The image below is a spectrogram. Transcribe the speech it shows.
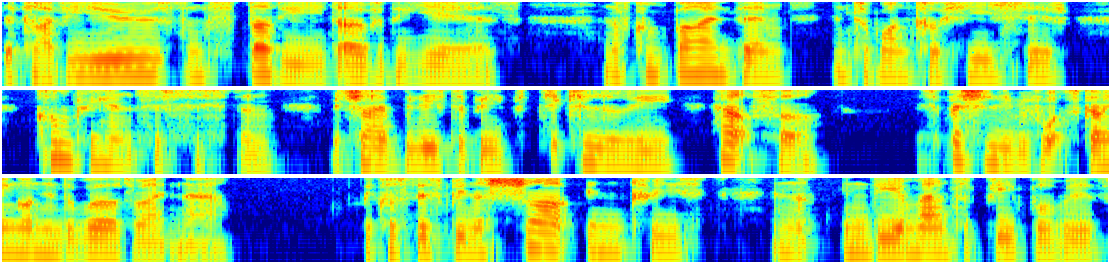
that I've used and studied over the years, and I've combined them into one cohesive, comprehensive system, which I believe to be particularly helpful, especially with what's going on in the world right now. Because there's been a sharp increase in, in the amount of people with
